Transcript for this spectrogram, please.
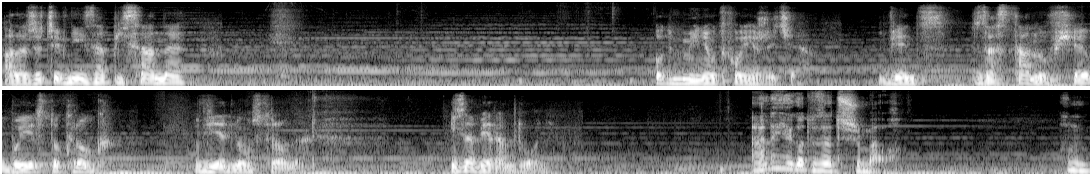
Ale rzeczy w niej zapisane odmienią twoje życie. Więc zastanów się, bo jest to krok w jedną stronę. I zabieram dłoń. Ale jego to zatrzymało. On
